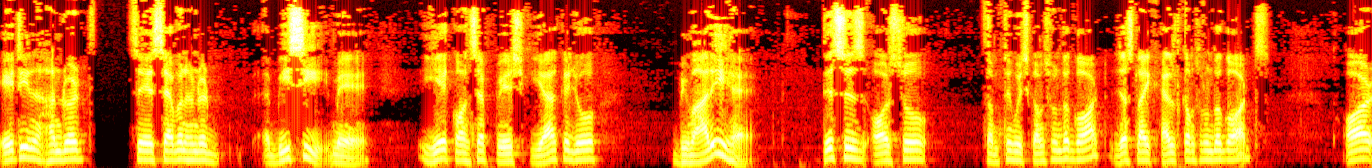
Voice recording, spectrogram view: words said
ایٹین ہنڈریڈ سے سیون ہنڈریڈ بی سی میں یہ کانسیپٹ پیش کیا کہ جو بیماری ہے this is also something which comes from the god just like health comes from the gods اور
